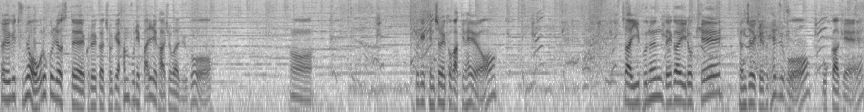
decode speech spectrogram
자 여기 두 명 어그로 끌렸을 때 그러니까 저기 한 분이 빨리 가셔가지고 어 그게 괜찮을 것 같긴 해요. 자 이분은 내가 이렇게 견제를 계속 해주고 못 가게.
